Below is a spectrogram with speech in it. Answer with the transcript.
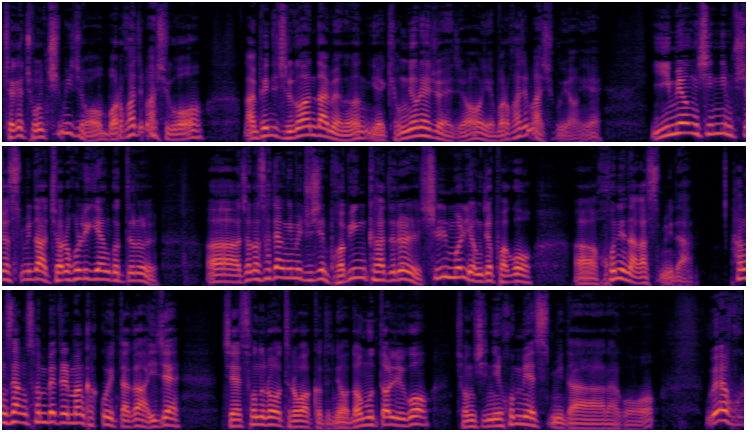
되게 좋은 취미죠. 뭐라고 하지 마시고 남편이 즐거워한다면은 예 격려해 줘야죠. 예 뭐라고 하지 마시고요. 예 이명신님 주셨습니다. 저를 홀리게 한 것들을 아 저는 사장님이 주신 법인카드를 실물 영접하고 아, 혼이 나갔습니다. 항상 선배들만 갖고 있다가 이제 제 손으로 들어왔거든요. 너무 떨리고 정신이 혼미했습니다라고. 왜 호-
